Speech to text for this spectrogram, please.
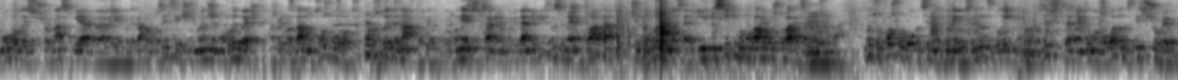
домовились, що в нас є якби така пропозиція, чи ми не могли би, наприклад, дану послугу розбити навпіл. Вони як соціально відповідальні бізнеси, ми як влада, чи не могли ми це? І, і скільки би могла би коштувати ця послуга? Ми цю послугу оцінили. Вони оцінили, це була їхня пропозиція, на яку ми погодились тисячу гривень.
